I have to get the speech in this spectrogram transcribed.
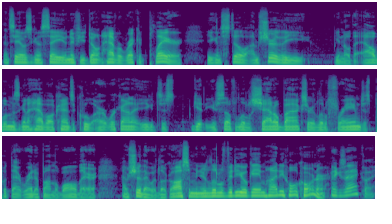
And see, I was going to say, even if you don't have a record player, you can still. I'm sure the you know the album is going to have all kinds of cool artwork on it. You could just get yourself a little shadow box or a little frame, just put that right up on the wall there. I'm sure that would look awesome in your little video game hidey hole corner. Exactly.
